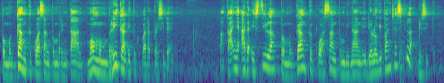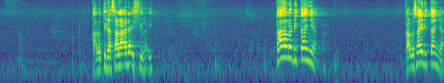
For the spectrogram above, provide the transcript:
pemegang kekuasaan pemerintahan. Mau memberikan itu kepada presiden. Makanya ada istilah pemegang kekuasaan pembinaan ideologi Pancasila di situ. Kalau tidak salah ada istilah itu. Kalau ditanya, kalau saya ditanya,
